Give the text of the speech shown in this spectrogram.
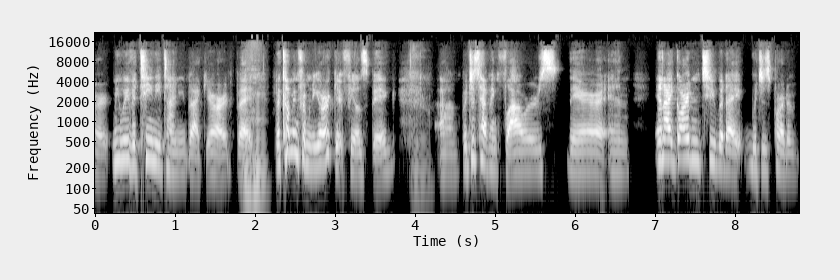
our I mean we have a teeny tiny backyard, but Mhm. but coming from New York, it feels big. Yeah. Um, but just having flowers there, and and I garden too, but I which is part of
